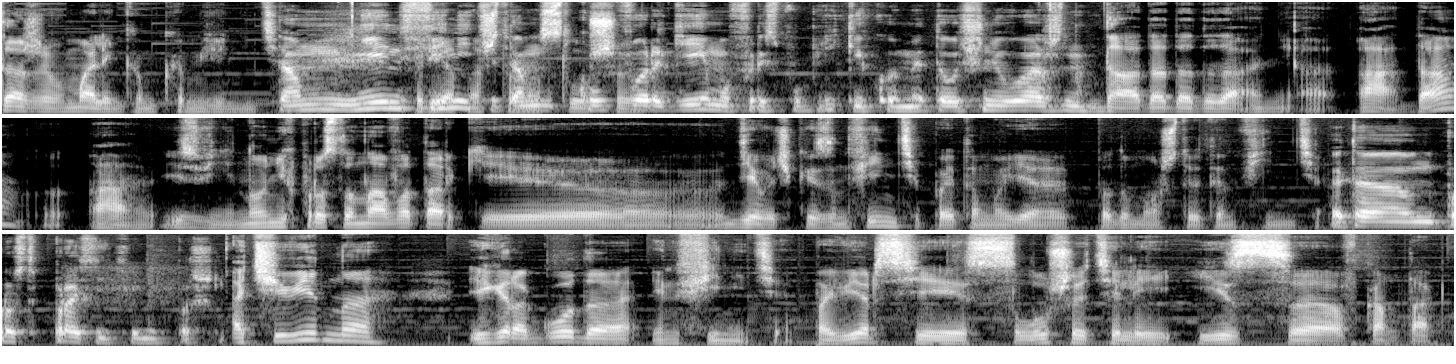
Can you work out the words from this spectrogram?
Даже в маленьком комьюнити. Там не Infinity, там Куб Wargames Республики Коми, это очень важно. Да, да, да, да, да. Они... А, а, да? А, извини, но у них просто на аватарке э, девочка из Infinity, поэтому я подумал, что это Infinity. Это просто праздники у них пошли. Очевидно, Игра года Infinity по версии слушателей из э, ВКонтакте.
